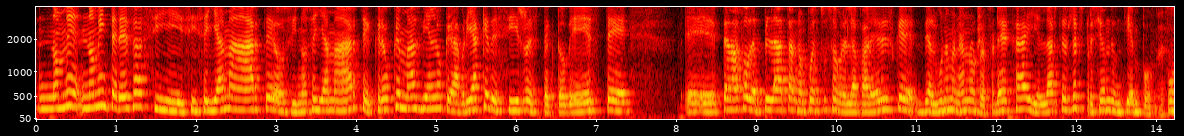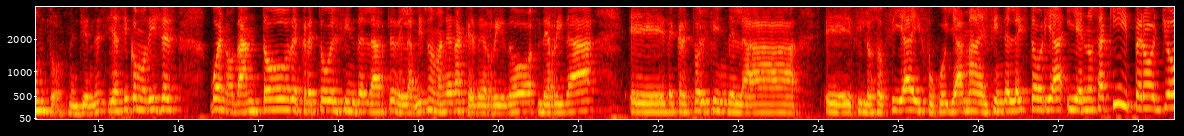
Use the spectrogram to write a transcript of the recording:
no me, no me interesa si, si se llama arte o si no se llama arte, creo que más bien lo que habría que decir respecto de este eh, pedazo de plátano puesto sobre la pared es que de alguna manera nos refleja y el arte es la expresión de un tiempo, punto, ¿me entiendes? Y así como dices, bueno, Danto decretó el fin del arte de la misma manera que Derrida, Derrida eh, decretó el fin de la eh, filosofía y Fukuyama, el fin de la historia, y enos aquí. Pero yo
